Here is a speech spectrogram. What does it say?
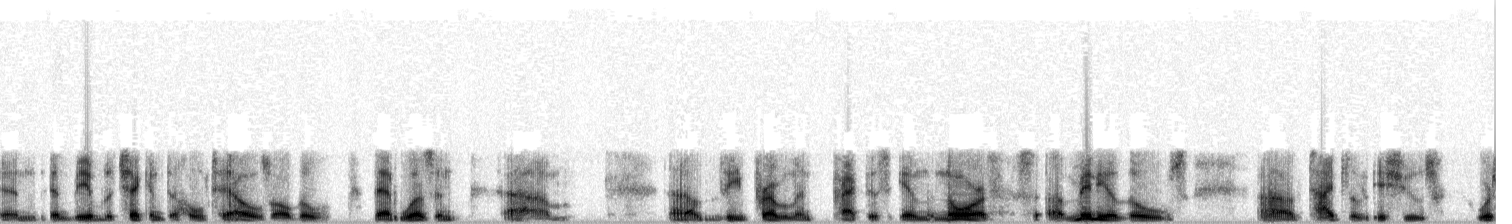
and, and be able to check into hotels, although that wasn't um, uh, the prevalent practice in the North. Uh, many of those uh, types of issues were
